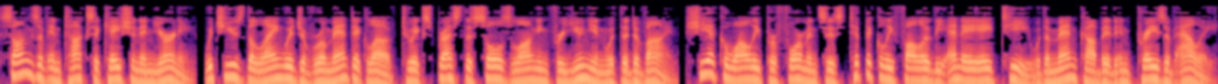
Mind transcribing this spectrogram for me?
songs of intoxication and yearning, which use the language of romantic love to express the soul's longing for union with the divine. Shia Qawwali performances typically follow the Naat with a mankabat in praise of Ali,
